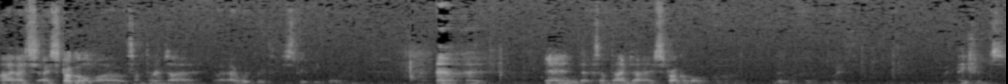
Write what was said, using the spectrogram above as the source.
I, I s- I struggle uh, sometimes. I, I work with street people, and, and sometimes I struggle uh, a little, uh, with with patience,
